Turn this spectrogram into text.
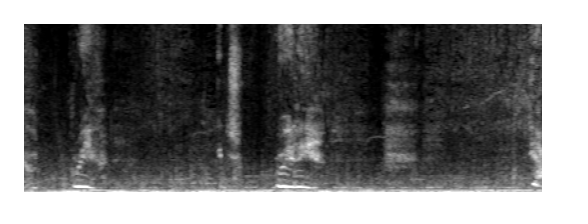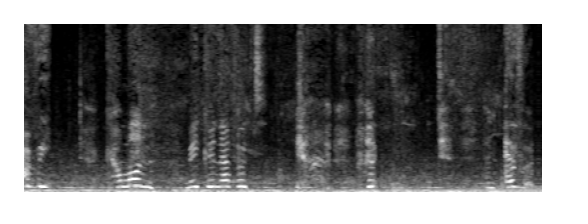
Good grief. It's really heavy. Come on, make an effort. An effort.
